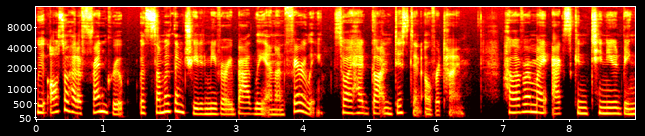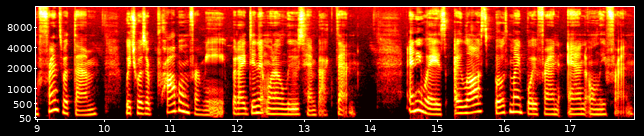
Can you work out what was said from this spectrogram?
We also had a friend group, but some of them treated me very badly and unfairly, so I had gotten distant over time. However, my ex continued being friends with them, which was a problem for me, but I didn't want to lose him back then. Anyways, I lost both my boyfriend and only friend.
